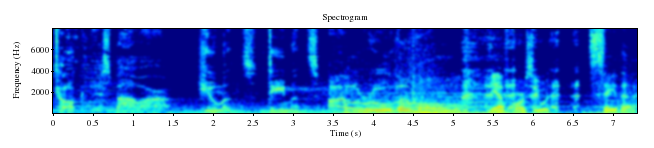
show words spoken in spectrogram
took this power. Humans, demons, I'll Rule them all. Yeah, of course you would say that.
